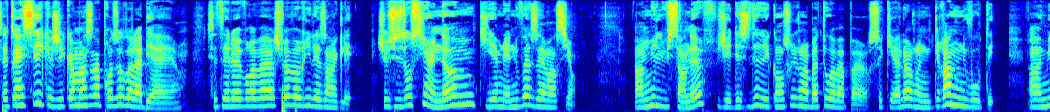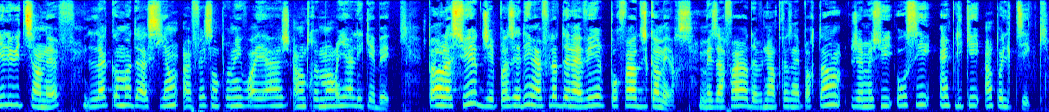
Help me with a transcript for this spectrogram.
C'est ainsi que j'ai commencé à produire de la bière. C'était le breuvage favori des Anglais. Je suis aussi un homme qui aime les nouvelles inventions. En 1809, j'ai décidé de construire un bateau à vapeur, ce qui est alors une grande nouveauté. En 1809, l'accommodation a fait son premier voyage entre Montréal et Québec. Par la suite, j'ai possédé ma flotte de navires pour faire du commerce. Mes affaires devenant très importantes, je me suis aussi impliqué en politique.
